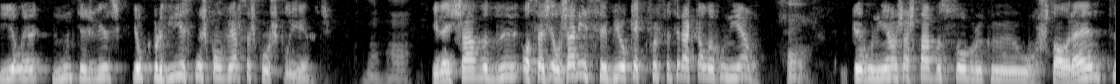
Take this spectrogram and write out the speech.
e ele muitas vezes ele perdia-se nas conversas com os clientes. Uhum. E deixava de. Ou seja, ele já nem sabia o que é que foi fazer aquela reunião. Sim que a reunião já estava sobre o restaurante,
